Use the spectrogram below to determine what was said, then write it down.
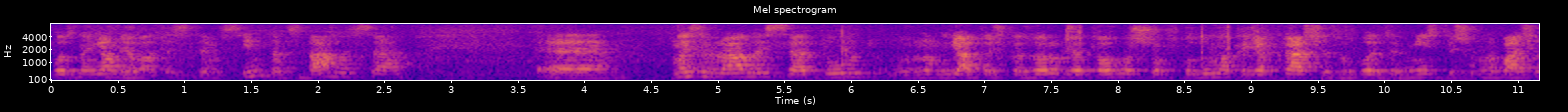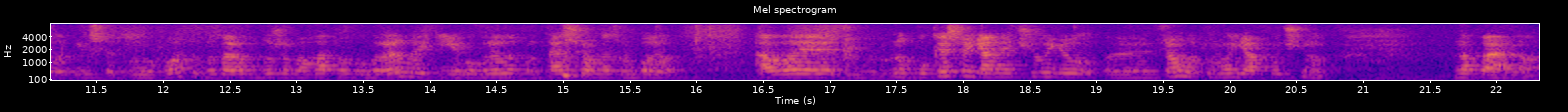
познайомлюватися з тим всім, так сталося. Е, Ми зібралися тут, ну моя точка зору, для того, щоб подумати, як краще зробити в місті, щоб ми бачили більше ту роботу, бо зараз дуже багато говорили і говорили про те, що ми зробили. Але ну, поки що я не чую е, цього, тому я почну. Напевно,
